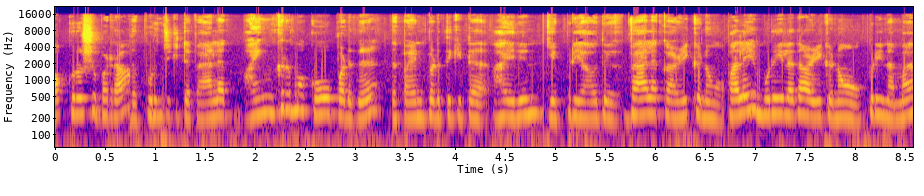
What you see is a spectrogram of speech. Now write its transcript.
ஆக்ரோஷப்படுறா. அதை புரிஞ்சுக்கிட்ட வேலை பயங்கரமா கோவப்படுது. அதை பயன்படுத்திக்கிட்ட ஐரின் எப்படியாவது வேலைக்கு அழிக்கணும் பழைய முறையில தான் அழிக்கணும். இப்படி நம்ம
